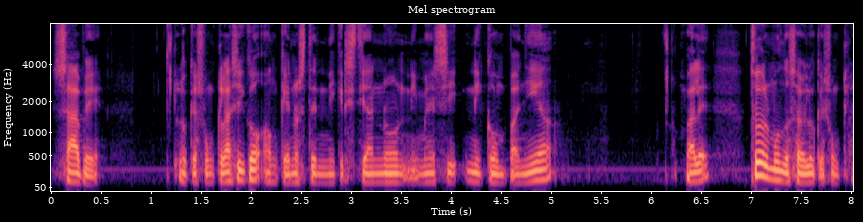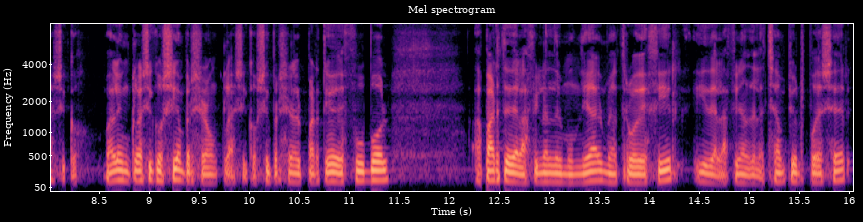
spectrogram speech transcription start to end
sabe lo que es un clásico, aunque no estén ni Cristiano, ni Messi, ni compañía. ¿Vale? Todo el mundo sabe lo que es un clásico. ¿Vale? Un clásico siempre será un clásico, siempre será el partido de fútbol, aparte de la final del Mundial, me atrevo a decir, y de la final de la Champions puede ser,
